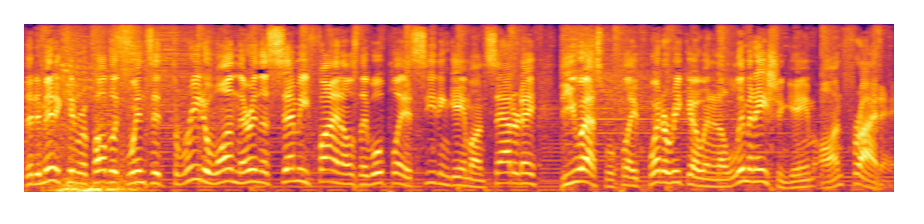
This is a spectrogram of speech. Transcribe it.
The Dominican Republic wins it 3 to 1. They're in the semifinals. They will play a seeding game on Saturday. The US will play Puerto Rico in an elimination game on Friday.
